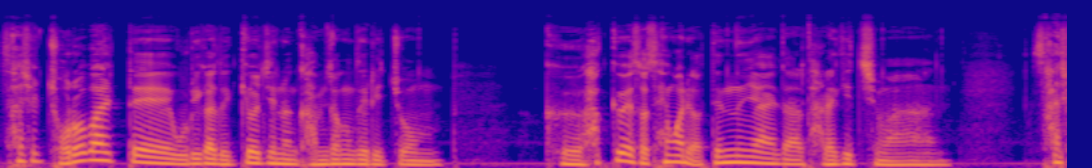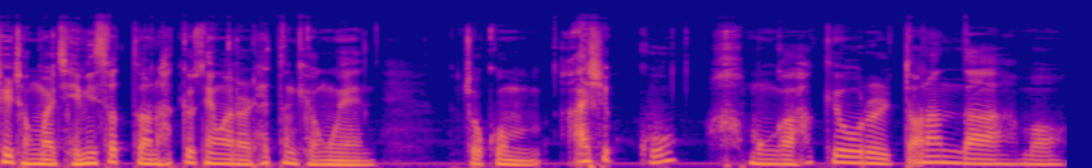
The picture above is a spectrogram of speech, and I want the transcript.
사실 졸업할 때 우리가 느껴지는 감정들이 좀 그 학교에서 생활이 어땠느냐에 따라 다르겠지만 사실 정말 재밌었던 학교 생활을 했던 경우엔 조금 아쉽고 아, 뭔가 학교를 떠난다 뭐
